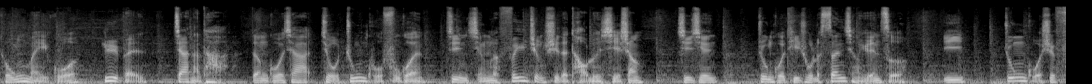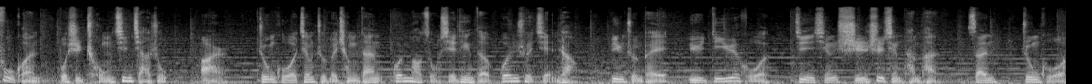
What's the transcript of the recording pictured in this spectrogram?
同美国、日本、加拿大等国家就中国复关进行了非正式的讨论协商。期间，中国提出了三项原则：一、中国是复关，不是重新加入；二、中国将准备承担关贸总协定的关税减让，并准备与缔约国进行实质性谈判；三。中国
